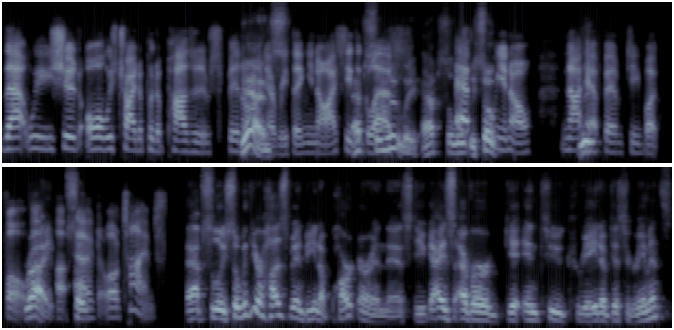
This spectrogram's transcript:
that we should always try to put a positive spin Yeah, on everything. You know, I see the glass, Absolutely. Absolutely. So you know, not we- half empty but full Right, uh, so- at all times. Absolutely. So, with your husband being a partner in this, do you guys ever get into creative disagreements?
